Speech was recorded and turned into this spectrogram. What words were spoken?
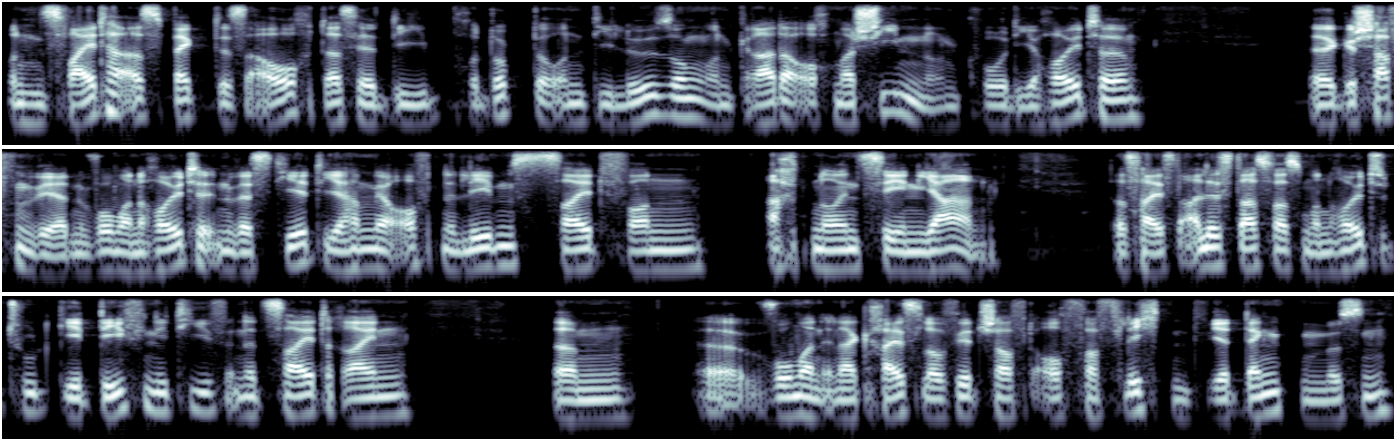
Und ein zweiter Aspekt ist auch, dass ja die Produkte und die Lösungen und gerade auch Maschinen und Co., die heute äh, geschaffen werden, wo man heute investiert, die haben ja oft eine Lebenszeit von acht, neun, zehn Jahren. Das heißt, alles das, was man heute tut, geht definitiv in eine Zeit rein, ähm, äh, wo man in der Kreislaufwirtschaft auch verpflichtend wird denken müssen.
